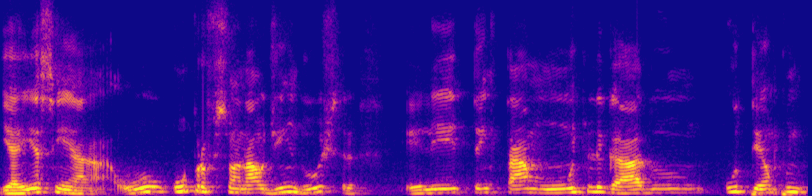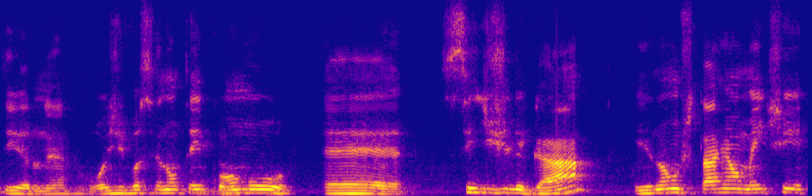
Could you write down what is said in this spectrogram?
e aí, assim, a, o, o, profissional de indústria, ele tem que estar tá muito ligado o tempo inteiro, né? Hoje você não tem como é, se desligar e não estar realmente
